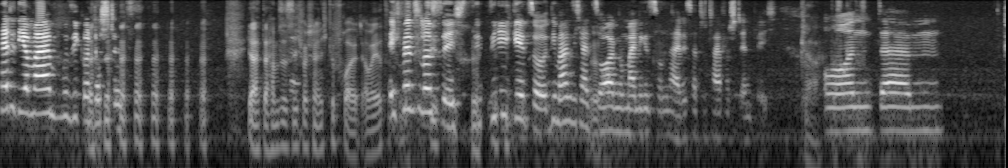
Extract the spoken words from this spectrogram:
hättet ihr mal Musik unterstützt? ja, da haben sie sich wahrscheinlich gefreut. Aber jetzt ich finde es lustig. Sie, sie, geht so. Die machen sich halt Sorgen um meine Gesundheit. Ist ja total verständlich. Klar. Und ähm,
